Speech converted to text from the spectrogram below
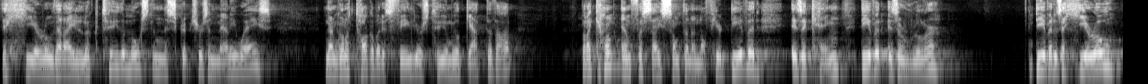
the hero that I look to the most in the scriptures in many ways. Now, I'm going to talk about his failures too, and we'll get to that. But I can't emphasize something enough here. David is a king, David is a ruler, David is a hero.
